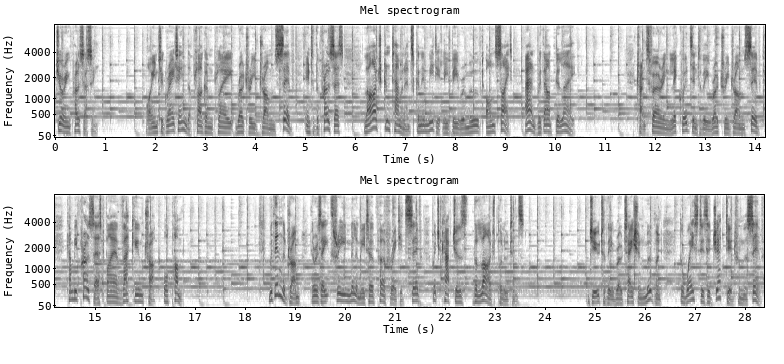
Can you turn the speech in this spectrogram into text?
during processing. By integrating the plug-and-play rotary drum sieve into the process, large contaminants can immediately be removed on site and without delay. Transferring liquids into the rotary drum sieve can be processed by a vacuum truck or pump. Within the drum, there is a 3mm perforated sieve which captures the large pollutants. Due to the rotation movement, the waste is ejected from the sieve.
